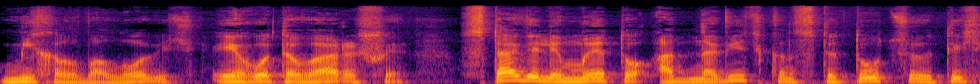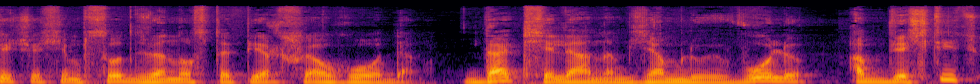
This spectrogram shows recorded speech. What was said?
Міхал Валович і яго таварышы ставілі мэту аднавіць канстытуцыю 1791 года, даць селянам зямлю і волю, абвясціць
